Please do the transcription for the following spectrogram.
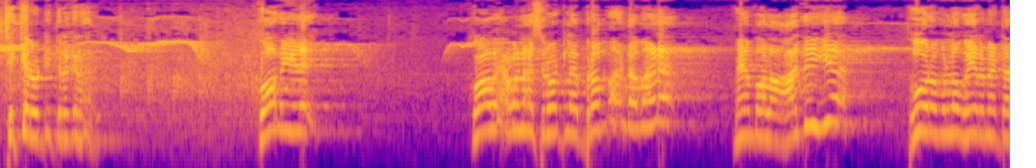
ஸ்டிக்கர் ஒட்டி திறக்கிறார். கோவையிலே கோவை அவனாசி ரோட்டில் பிரம்மாண்டமான மேம்பாலம் அதிக தூரமுள்ள உயர்மட்ட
